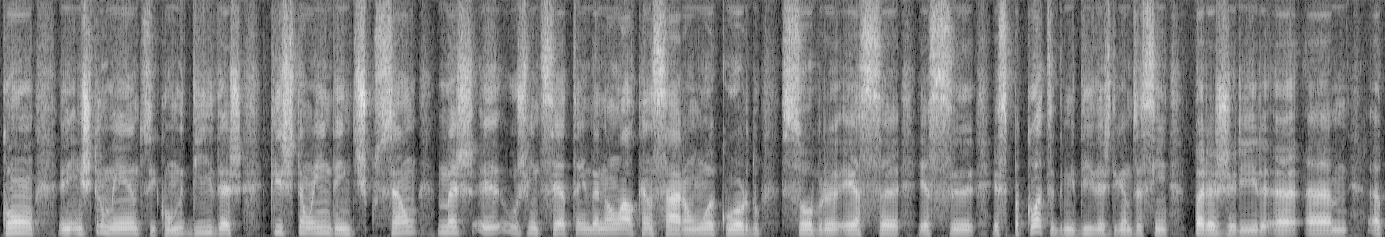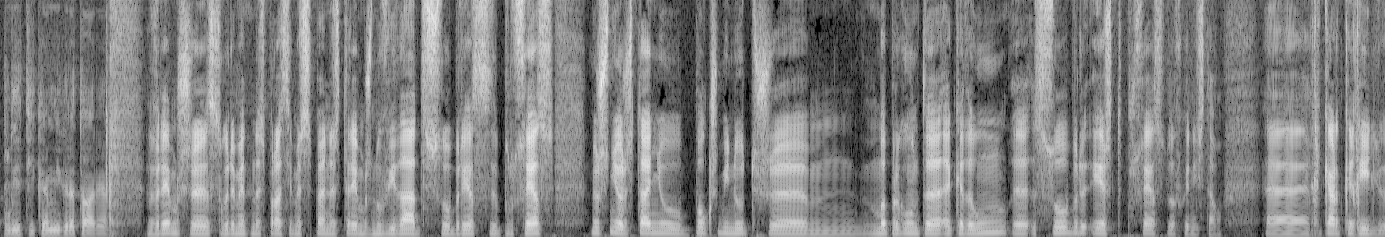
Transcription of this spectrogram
com eh, instrumentos e com medidas que estão ainda em discussão, mas eh, os 27 ainda não alcançaram um acordo sobre essa, esse, esse pacote de medidas, digamos assim, para gerir a, a, a política migratória. Veremos, eh, seguramente nas próximas semanas teremos novidades sobre esse processo. Meus senhores, tenho poucos minutos, eh, uma pergunta a cada um sobre este processo do Afeganistão. Ricardo Carrilho,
